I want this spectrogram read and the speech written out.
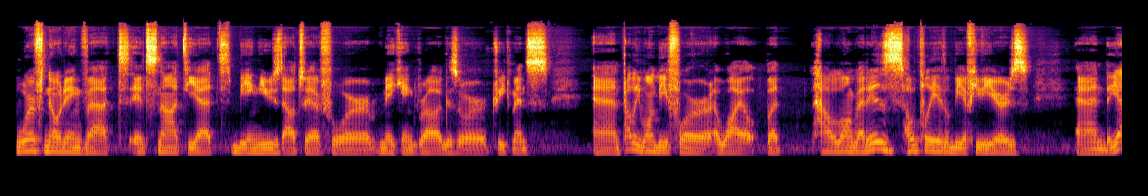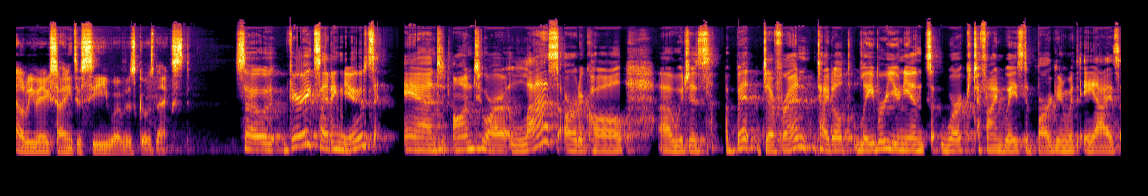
worth noting that it's not yet being used out there for making drugs or treatments, and probably won't be for a while. But how long that is, hopefully it'll be a few years. And yeah, it'll be very exciting to see where this goes next. So, very exciting news. And on to our last article, uh, which is a bit different, titled Labor Unions Work to Find Ways to Bargain with AI's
